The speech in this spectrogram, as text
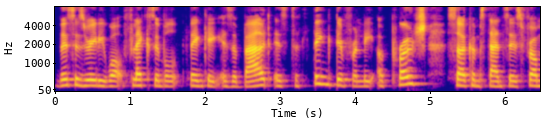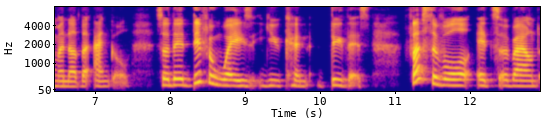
This is really what flexible thinking is about is to think differently, approach circumstances from another angle. So there are different ways you can do this. First of all, it's around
